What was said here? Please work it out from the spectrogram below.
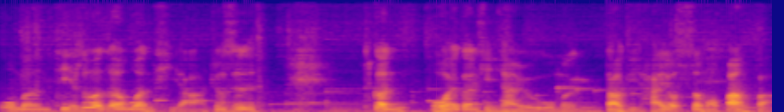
我们提出的这个问题啊，就是更我会更倾向于我们到底还有什么办法，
